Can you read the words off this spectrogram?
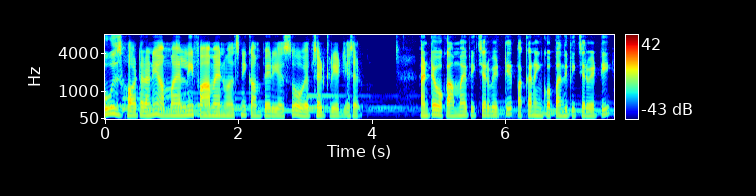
హూజ్ హాటర్ అని అమ్మాయిల్ని ఫామ్ యానిమల్స్ని కంపేర్ చేస్తూ వెబ్సైట్ క్రియేట్ చేశాడు. అంటే ఒక అమ్మాయి పిక్చర్ పెట్టి పక్కన ఇంకో పంది పిక్చర్ పెట్టి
